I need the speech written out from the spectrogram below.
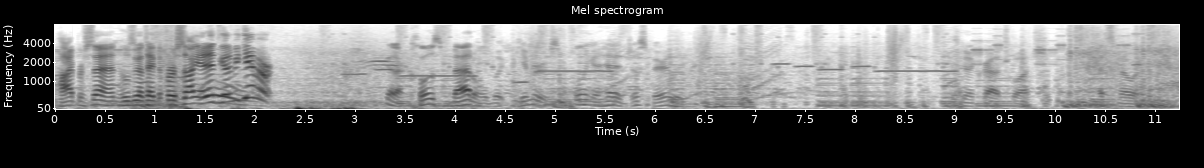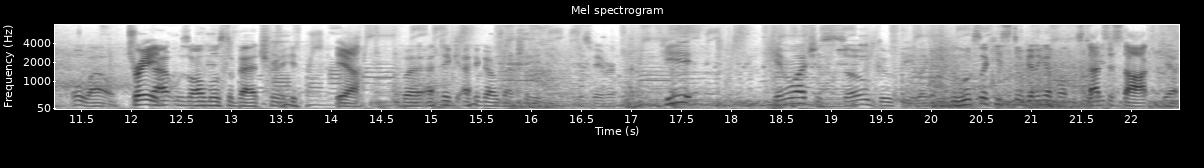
high percent. Who's gonna take the first shot? And it's gonna be Gimmer! Got a close battle, but Gimmer's pulling ahead just barely. He's gonna crouch. Watch. I smell it. Oh wow. Trade. That was almost a bad trade, Yeah. but I think I think that was actually in his favor. He Game Watch is so goofy. Like he looks like he's still getting up on the stage. That's a stock. yeah.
